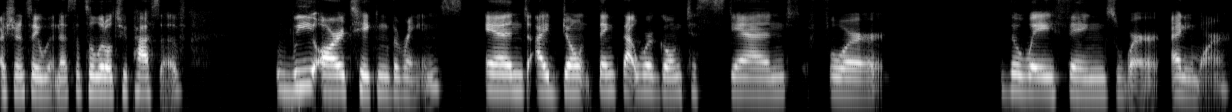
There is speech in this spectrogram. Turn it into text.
I shouldn't say witness, that's a little too passive. We are taking the reins. And I don't think that we're going to stand for the way things were anymore.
